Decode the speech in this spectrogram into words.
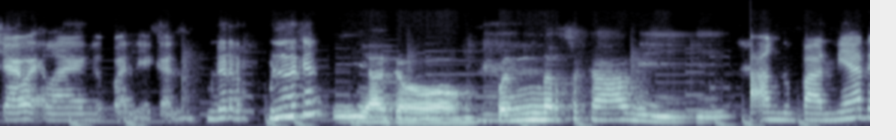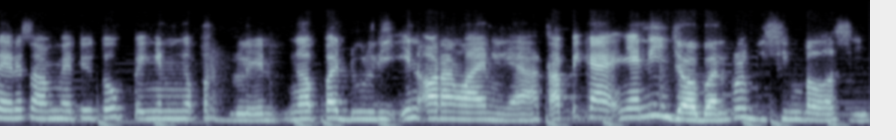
cewek lah anggapannya kan. Bener bener kan? Iya dong nah. bener sekali. Anggapannya dari sama Matthew tuh pengen ngepeduliin ngepeduliin orang lain ya. Tapi kayaknya nih jawabanku lebih simpel sih.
